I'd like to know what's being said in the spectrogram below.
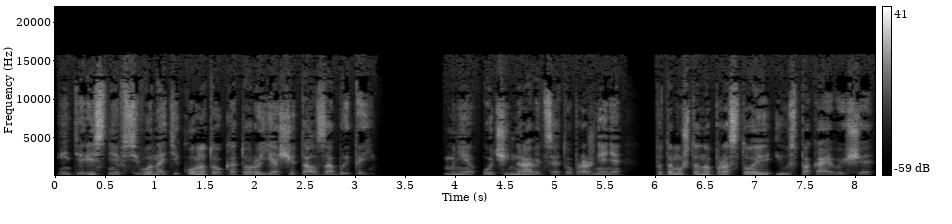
Интереснее всего найти комнату, которую я считал забытой. Мне очень нравится это упражнение, потому что оно простое и успокаивающее,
